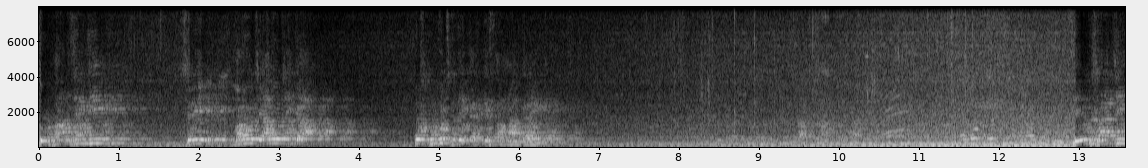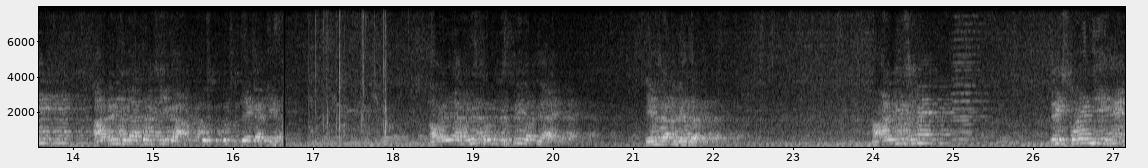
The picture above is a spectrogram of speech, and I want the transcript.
तूफ़ान सिंह जी, श्री मनोज यादव जी का पुष्प गुच्छ देकर के सम्मान करेंगे। देवसाद जी आदरणीय जिलाध्यक्ष जी का पुष्प गुच्छ देकर के और यह मिस्र मिस्त्री बन जाए। ये मेरा निवेदन। हमारे बीच में श्री सुरेन जी हैं,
